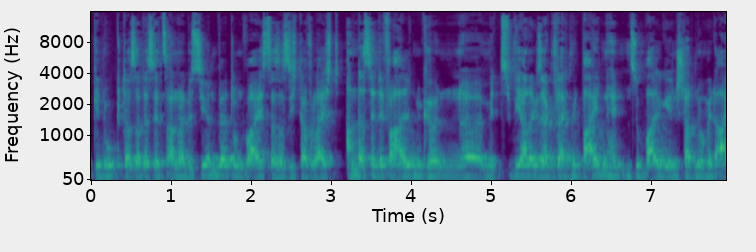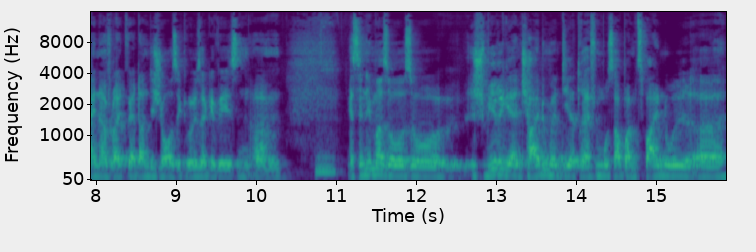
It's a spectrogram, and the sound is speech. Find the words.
genug, dass er das jetzt analysieren wird und weiß, dass er sich da vielleicht anders hätte verhalten können. Äh, mit, wie hat er gesagt, vielleicht mit beiden Händen zum Ball gehen, statt nur mit einer. Vielleicht wäre dann die Chance größer gewesen. Ähm, mhm. Es sind immer so, so schwierige Entscheidungen, die er treffen muss, auch beim 2-0. Äh,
